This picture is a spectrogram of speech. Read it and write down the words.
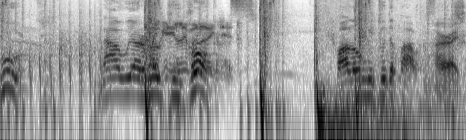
Good. Now we are making progress. Follow me to the power station. All right.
